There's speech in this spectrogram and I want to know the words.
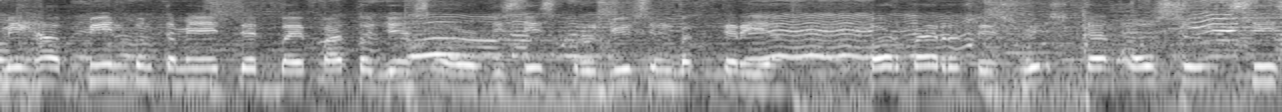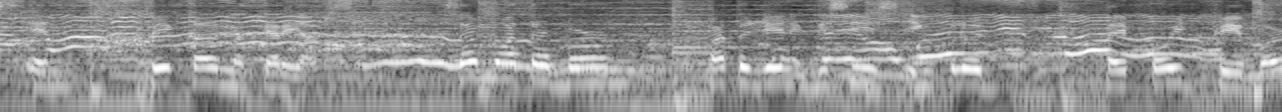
may have been contaminated by pathogens or disease-producing bacteria or viruses which can also exist in fecal materials. Some waterborne pathogenic disease include typhoid fever,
